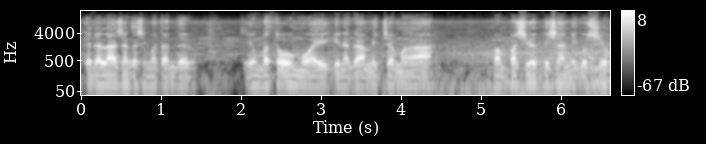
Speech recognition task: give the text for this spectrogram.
Kadalasan kasi matander, yung bato mo ay ginagamit sa mga pampasyerte sa negosyo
